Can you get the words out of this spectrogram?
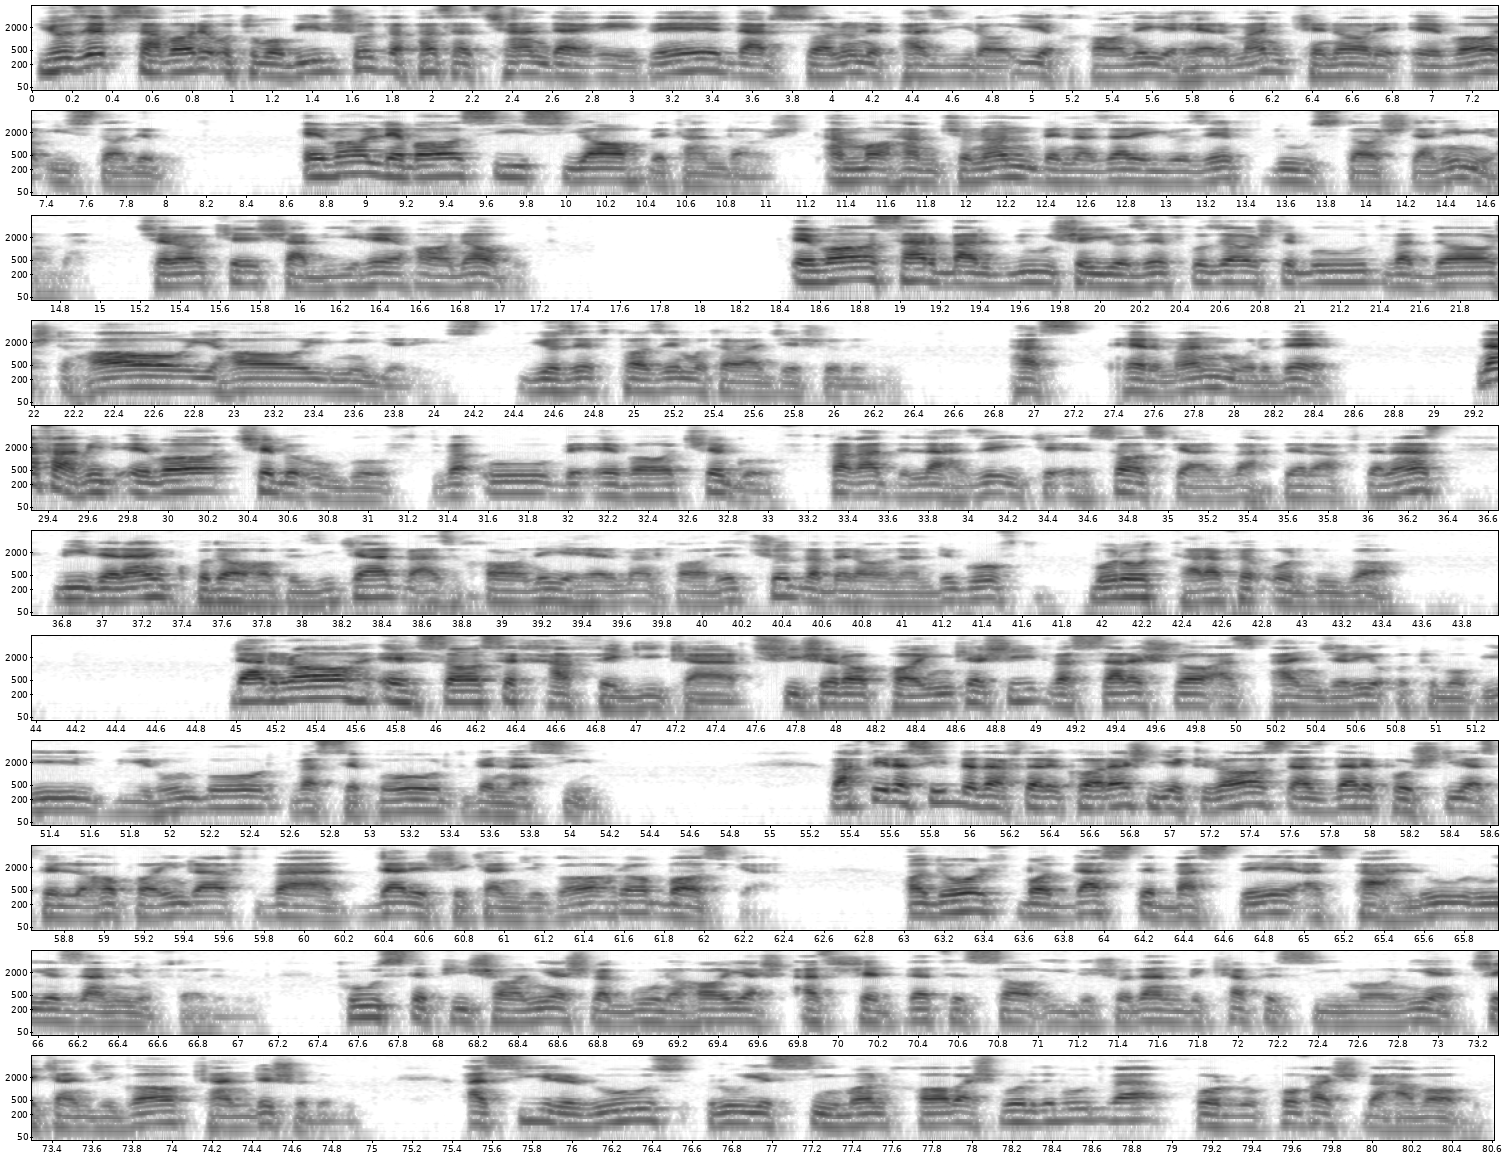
یوزف سوار اتومبیل شد و پس از چند دقیقه در سالن پذیرایی خانه هرمن کنار اوا ایستاده بود. اوا لباسی سیاه به تن داشت اما همچنان به نظر یوزف دوست داشتنی می آمد چرا که شبیه هانا بود. اوا سر بر دوش یوزف گذاشته بود و داشت های های میگریست. یوزف تازه متوجه شده بود. پس هرمن مرده. نفهمید اوا چه به او گفت و او به اوا چه گفت. فقط لحظه ای که احساس کرد وقت رفتن است بیدرنگ خداحافظی کرد و از خانه هرمن خارج شد و به راننده گفت برو طرف اردوگاه. در راه احساس خفگی کرد. شیشه را پایین کشید و سرش را از پنجره اتومبیل بیرون برد و سپرد به نسیم. وقتی رسید به دفتر کارش یک راست از در پشتی از پله ها پایین رفت و در شکنجگاه را باز کرد. آدولف با دست بسته از پهلو روی زمین افتاده بود. پوست پیشانیش و گونه هایش از شدت ساییده شدن به کف سیمانی شکنجگاه کنده شده بود. اسیر روس روی سیمان خوابش برده بود و خر و پفش به هوا بود.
